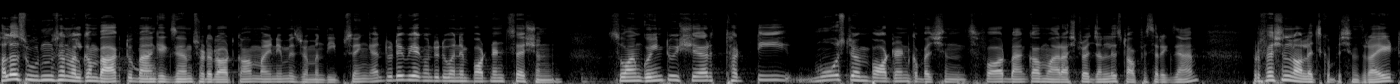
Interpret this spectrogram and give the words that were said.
Hello students and welcome back to bankexamstudy.com. My name is Ramandeep Singh and today we are going to do an important session. So I'm going to share 30 most important questions for Bank of Maharashtra Generalist Officer exam. Professional knowledge questions, right?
